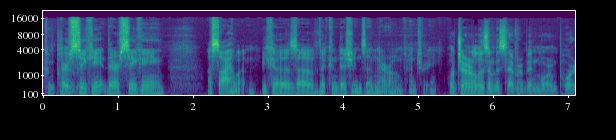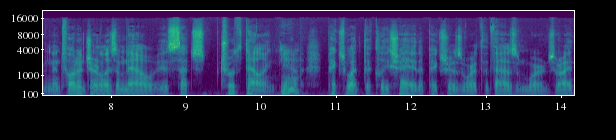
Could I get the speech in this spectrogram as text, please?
Completely. They're seeking they're seeking asylum because of the conditions in their own country. Well, journalism has never been more important, and photojournalism now is such truth telling. Yeah. Picture what the cliche, the picture is worth a thousand words, right?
